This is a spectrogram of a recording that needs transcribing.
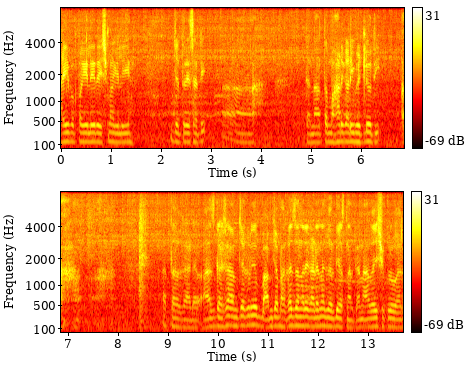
आई पप्पा गेले रेश्मा गेली जत्रेसाठी. त्यांना आता महाड गाडी भेटली होती. आता गाड्या आज कशा आमच्याकडे आमच्या भागात जाणाऱ्या गाड्यांना गर्दी असणार. कारण आज आहे शुक्रवार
